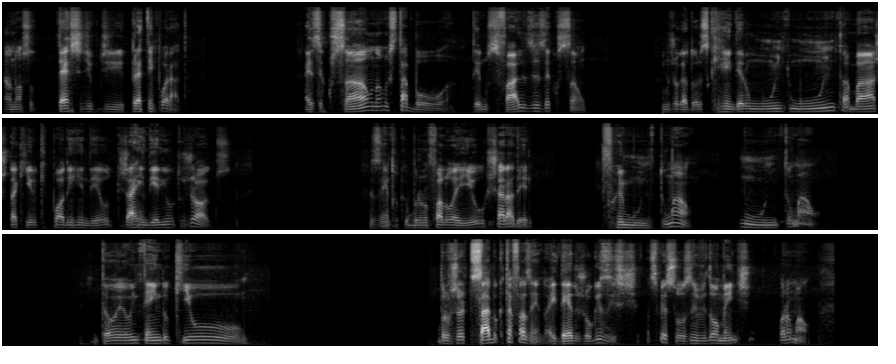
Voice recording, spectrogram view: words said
É o nosso teste de, de pré-temporada. A execução não está boa temos falhas de execução. Temos jogadores que renderam muito, muito abaixo daquilo que podem render ou que já renderam em outros jogos. Exemplo que o Bruno falou aí, o xará dele. Foi muito mal. Muito mal. Então eu entendo que o, o professor sabe o que está fazendo. A ideia do jogo existe. As pessoas individualmente foram mal.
